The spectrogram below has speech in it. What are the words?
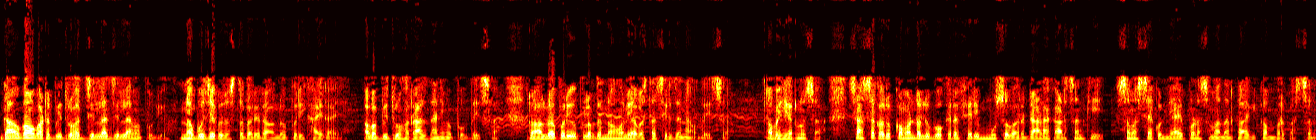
गाउँ गाउँबाट विद्रोह जिल्ला जिल्लामा पुग्यो नबुझेको जस्तो गरेर हलुवापुरी खाइरहे। अब विद्रोह राजधानीमा पुग्दैछ र हलुवापुरी उपलब्ध नहुने अवस्था सिर्जना हुँदैछ। अब हेर्नु छ शासकहरू कमण्डलु बोकेर फेरि मुसो भएर डाँडा काट्छन् कि समस्याको न्यायपूर्ण समाधानका लागि कम्बर कस्छन्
